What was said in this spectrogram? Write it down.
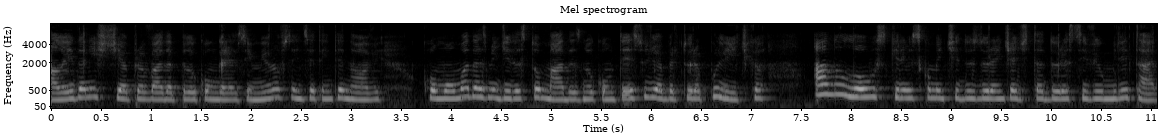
A lei da anistia aprovada pelo Congresso em 1979 como uma das medidas tomadas no contexto de abertura política, anulou os crimes cometidos durante a ditadura civil-militar,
